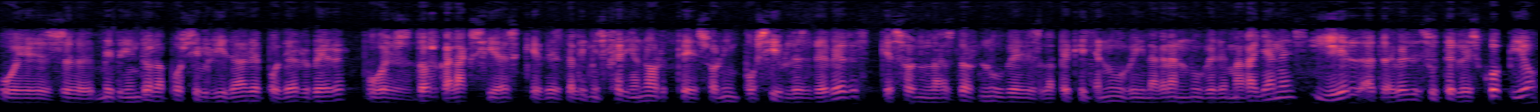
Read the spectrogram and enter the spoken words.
pues eh, me brindó la posibilidad de poder ver pues dos galaxias que desde el hemisferio norte son imposibles de ver, que son las dos nubes, la pequeña nube y la gran nube de Magallanes, y él a través de su telescopio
